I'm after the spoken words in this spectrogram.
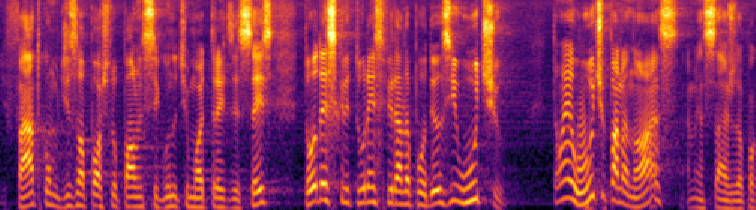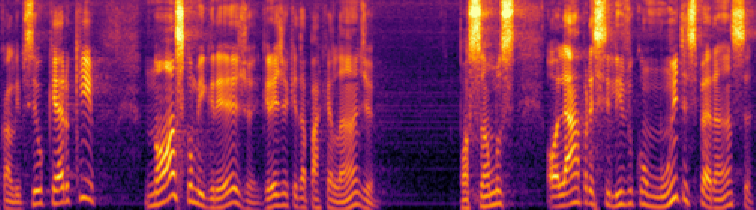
De fato, como diz o apóstolo Paulo em 2 Timóteo 3,16, toda a escritura é inspirada por Deus e útil. Então é útil para nós a mensagem do Apocalipse. Eu quero que nós, como igreja, igreja aqui da Parquelândia, possamos olhar para esse livro com muita esperança,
